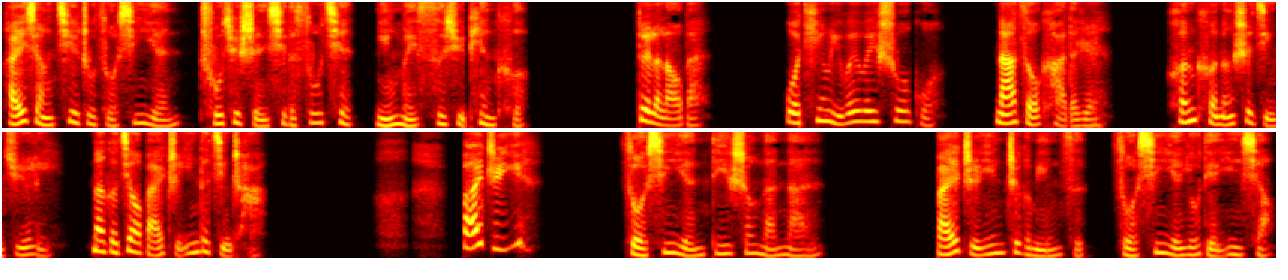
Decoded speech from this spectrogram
还想借助左心言除去沈西的苏倩凝眉思绪片刻。对了，老板，我听李微微说过，拿走卡的人很可能是警局里。那个叫白芷英的警察，白芷英，左心言低声喃喃。白芷英这个名字，左心言有点印象，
